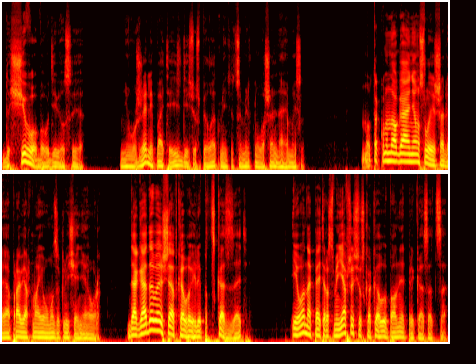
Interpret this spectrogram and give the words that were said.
«Да с чего бы!» — удивился я. «Неужели батя и здесь успел отметиться?» — мелькнула шальная мысль. «Ну так много о нем слышали», — опроверг мое умозаключение орк. «Догадываешься, от кого или подсказать?» И он, опять рассмеявшись, ускакал выполнять приказ отца.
